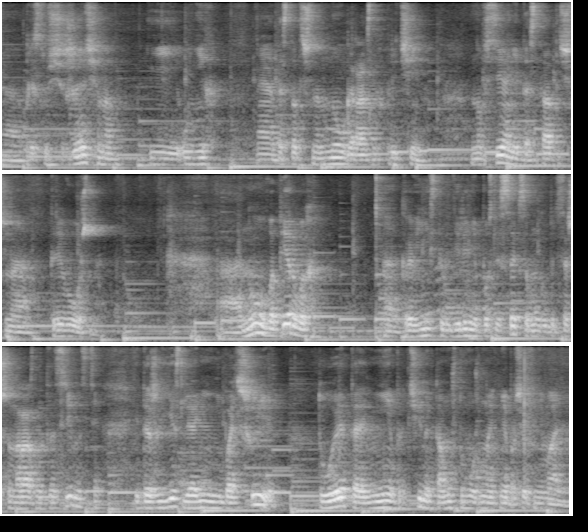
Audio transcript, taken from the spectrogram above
э, присущи женщинам, и у них э, достаточно много разных причин, но все они достаточно тревожны. А, ну, во-первых, кровянистые выделения после секса могут быть совершенно разной интенсивности, и даже если они небольшие, то это не причина к тому, что можно на них не обращать внимания.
